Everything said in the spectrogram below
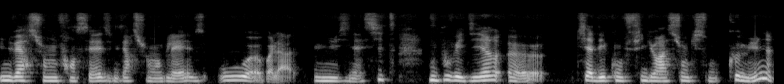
une version française, une version anglaise ou euh, voilà une usine à site, vous pouvez dire euh, qu'il y a des configurations qui sont communes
